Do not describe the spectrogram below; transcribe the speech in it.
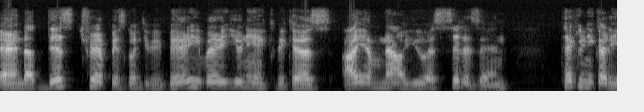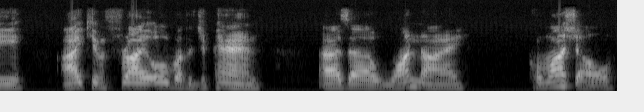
And uh, this trip is going to be very, very unique because I am now U.S. citizen. Technically, I can fly over the Japan as a one night commercial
